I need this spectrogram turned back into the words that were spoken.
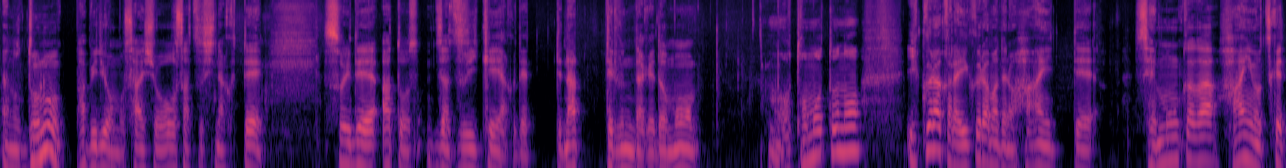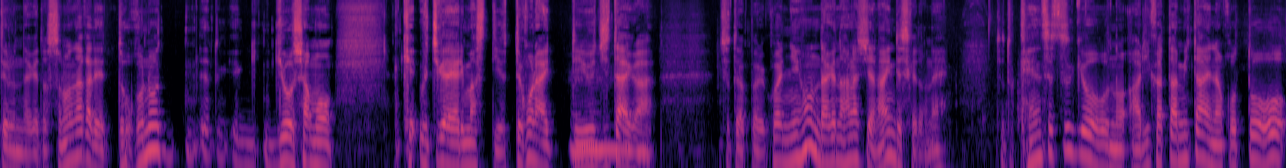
あのどのパビリオンも最初応札しなくてそれであとじゃあ随契約でってなってるんだけどももともとのいくらからいくらまでの範囲って専門家が範囲をつけてるんだけどその中でどこの業者もうちがやりますって言ってこないっていう事態がちょっとやっぱりこれ日本だけの話じゃないんですけどね。ちょっと建設業の在り方みたいなことを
